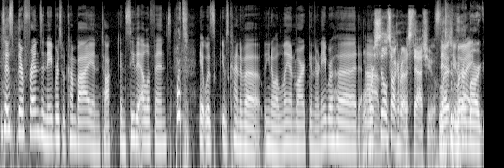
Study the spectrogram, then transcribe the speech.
It says their friends and neighbors would come by and talk and see the elephant. What? It was it was kind of a you know a landmark in their neighborhood. Well, we're Um, still talking about a statue. La- statue, right. landmark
